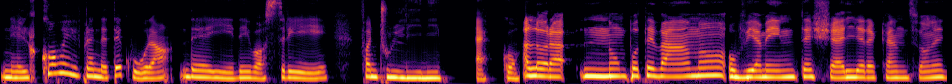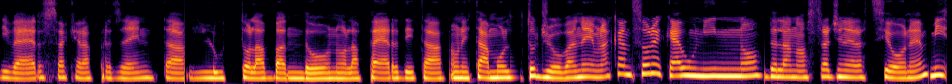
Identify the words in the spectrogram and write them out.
nel come vi prendete cura dei, dei vostri fanciullini. Ecco, Allora, non potevamo ovviamente scegliere canzone diversa che rappresenta il lutto, l'abbandono, la perdita a un'età molto giovane. Una canzone che è un inno della nostra generazione. Mi,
